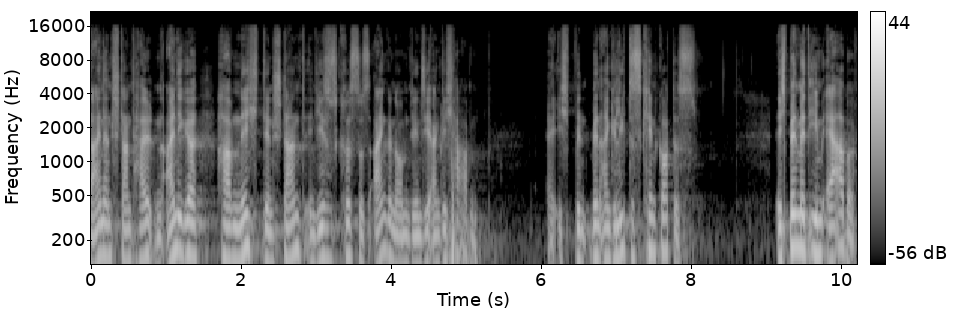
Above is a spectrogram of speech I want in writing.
deinen Stand halten. Einige haben nicht den Stand in Jesus Christus eingenommen, den sie eigentlich haben. Ich bin, bin ein geliebtes Kind Gottes. Ich bin mit ihm Erbe.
